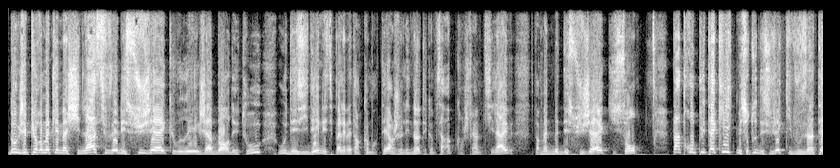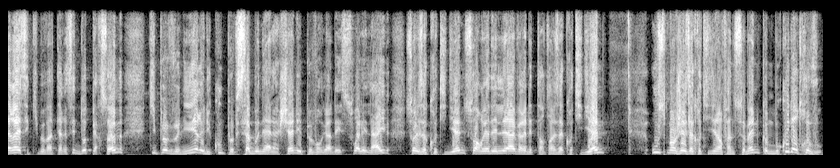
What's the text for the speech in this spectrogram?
Donc j'ai pu remettre les machines là, si vous avez des sujets que vous voudriez que j'aborde et tout, ou des idées, n'hésitez pas à les mettre en commentaire, je les note, et comme ça, quand je fais un petit live, ça permet de mettre des sujets qui sont pas trop putaclic, mais surtout des sujets qui vous intéressent et qui peuvent intéresser d'autres personnes, qui peuvent venir, et du coup peuvent s'abonner à la chaîne, et peuvent regarder soit les lives, soit les quotidiennes, soit regarder les lives et en temps les quotidiennes, ou se manger les quotidiennes en fin de semaine, comme beaucoup d'entre vous.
